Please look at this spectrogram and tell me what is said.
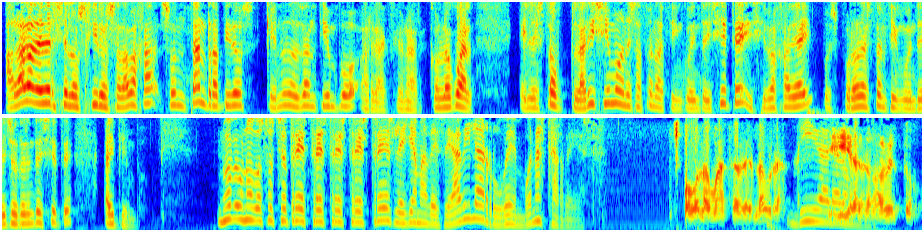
a la hora de verse los giros a la baja son tan rápidos que no nos dan tiempo a reaccionar. Con lo cual, el stop clarísimo en esa zona 57 y si baja de ahí, pues por ahora está en 58.37, hay tiempo. 912833333 le llama desde Ávila Rubén. Buenas tardes. Hola, buenas tardes, Laura. Dígale, y a don don Alberto.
